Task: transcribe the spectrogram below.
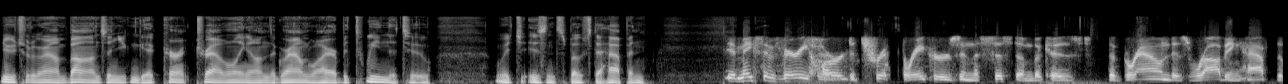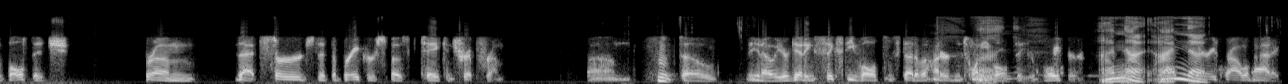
neutral ground bonds and you can get current traveling on the ground wire between the two which isn't supposed to happen it makes it very hard to trip breakers in the system because the ground is robbing half the voltage from that surge that the breaker's supposed to take and trip from. Um, Hmm. So you know you're getting 60 volts instead of 120 volts at your breaker. I'm not. I'm not. very problematic.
